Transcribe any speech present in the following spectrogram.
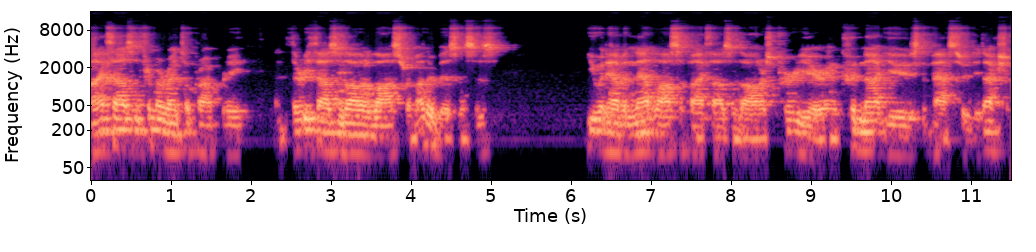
$5,000 from a rental property, and $30,000 loss from other businesses, you would have a net loss of $5,000 per year and could not use the pass through deduction.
